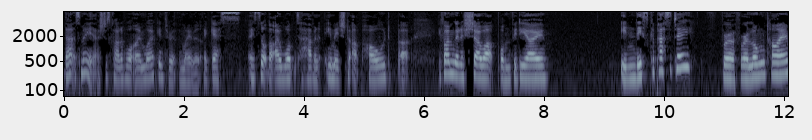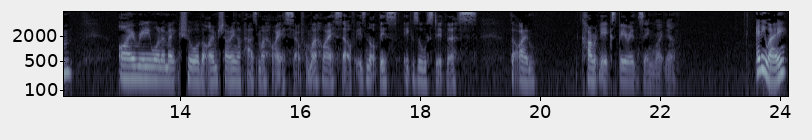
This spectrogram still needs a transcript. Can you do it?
that's me. That's just kind of what I'm working through at the moment. I guess it's not that I want to have an image to uphold, but if I'm going to show up on video in this capacity for for a long time, I really want to make sure that I'm showing up as my highest self, and my highest self is not this exhaustedness that I'm currently experiencing right now. Anyway,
